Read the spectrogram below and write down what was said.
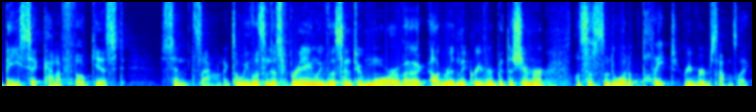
basic kind of focused synth sound. So we've listened to spring, we've listened to more of an algorithmic reverb with the shimmer. Let's listen to what a plate reverb sounds like.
